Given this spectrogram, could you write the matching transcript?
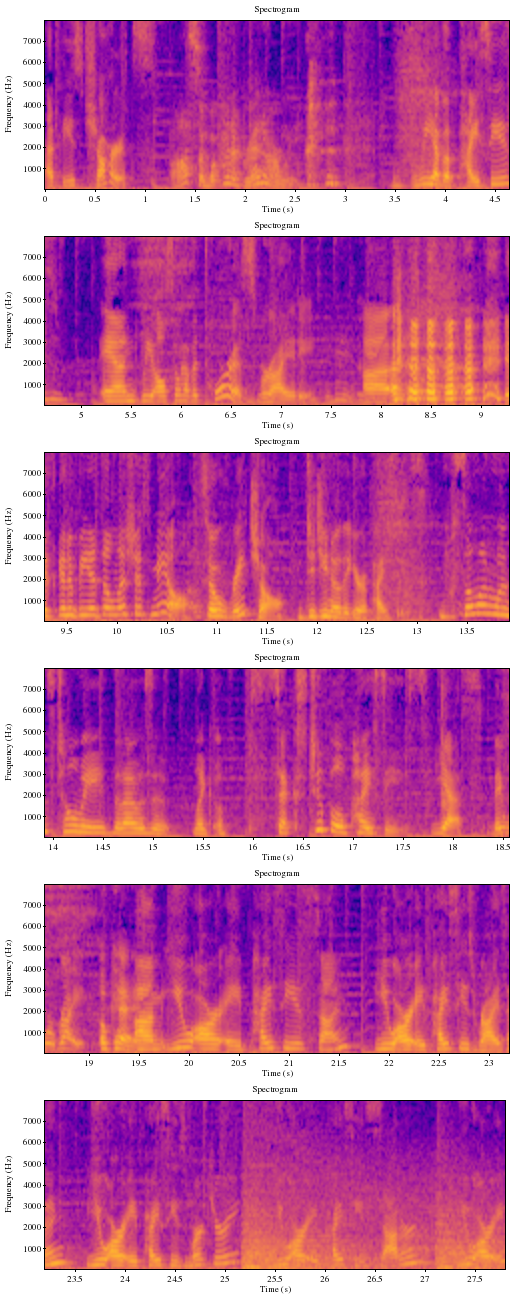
at these charts. Awesome. What kind of bread are we? We have a Pisces and we also have a Taurus variety. Uh, it's going to be a delicious meal. So, Rachel, did you know that you're a Pisces? Someone once told me that I was a like a sextuple Pisces. Yes, they were right. Okay. Um, you are a Pisces Sun. You are a Pisces Rising. You are a Pisces Mercury. You are a Pisces Saturn. You are a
